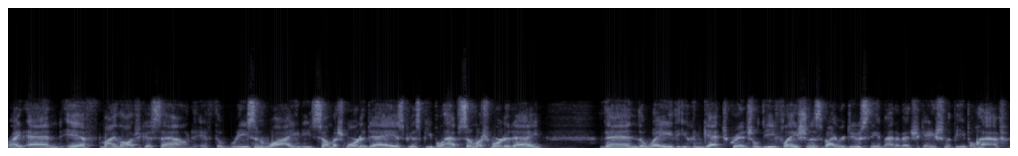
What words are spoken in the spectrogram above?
Right. And if my logic is sound, if the reason why you need so much more today is because people have so much more today, then the way that you can get credential deflation is by reducing the amount of education that people have.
